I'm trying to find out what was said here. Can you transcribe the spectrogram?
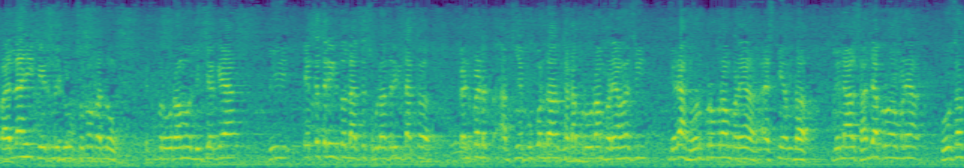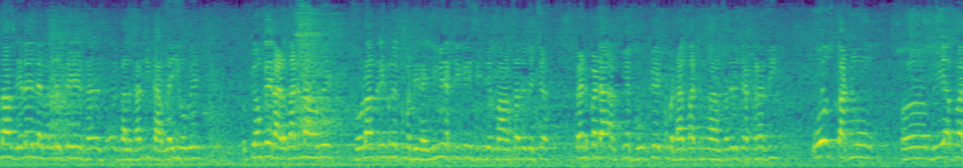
ਪਹਿਲਾਂ ਹੀ ਖੇਤ ਮਜ਼ਦੂਰ ਸਭਾ ਵੱਲੋਂ ਇੱਕ ਪ੍ਰੋਗਰਾਮ ਲਿਖਿਆ ਗਿਆ। ਵੀ 1 ਤਰੀਕ ਤੋਂ ਲੈ ਕੇ 16 ਤਰੀਕ ਤੱਕ ਪਿੰਡ ਪਿੰਡ ਅਰਥੀਆਂ ਫੂਕਣ ਦਾ ਸਾਡਾ ਪ੍ਰੋਗਰਾਮ ਬਣਿਆ ਹੋਇਆ ਸੀ, ਜਿਹੜਾ ਹੁਣ ਪ੍ਰੋਗਰਾਮ ਬਣਿਆ ਐਸਕੇਐਮ ਦਾ, ਦੇ ਨਾਲ ਸਾਂਝਾ ਪ੍ਰੋਗਰਾਮ ਬਣਿਆ। ਹੋ ਸਕਦਾ ਜ਼ਿਲ੍ਹੇ ਲੈਵਲ ਦੇ ਉੱਤੇ ਗੱਲ ਸਾਂਝੀ ਕਰ ਲਈ ਹੋਵੇ, ਕਿਉਂਕਿ ਰਲ ਕੱਢ ਹੋਵੇ 16 ਤਰੀਕ ਨੂੰ ਇੱਕ ਵੱਡੀ ਰੈਲੀ ਵੀ ਰੱਖੀ ਗਈ ਸੀ ਜੇ ਮਾਨਸਾ ਦੇ ਵਿੱਚ। ਪਿੰਡ ਪਿੰਡ ਅਰਥੀਆਂ ਫੂਕ ਕੇ ਇੱਕ ਵੱਡਾ ਇਕੱਠ ਮਾਨਸਾ ਦੇ ਵਿੱਚ ਰੱਖਣਾ ਸੀ। ਉਸ ਇਕੱਠ ਨੂੰ ਵੀ ਆਪਾਂ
